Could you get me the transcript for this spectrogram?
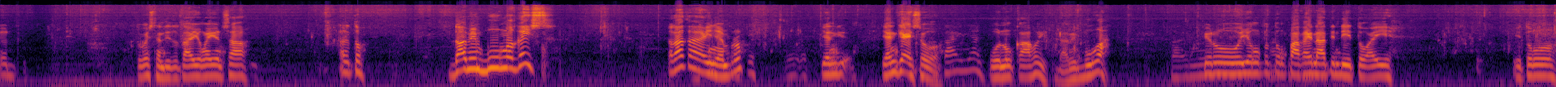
Yun. Ito guys, nandito tayo ngayon sa ano to? Daming bunga guys. Nakakain yan bro. Yan, yan guys oh. Punong kahoy, daming bunga. Pero yung totoong pakay natin dito ay itong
